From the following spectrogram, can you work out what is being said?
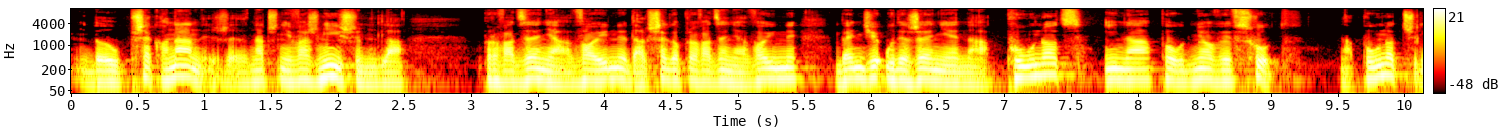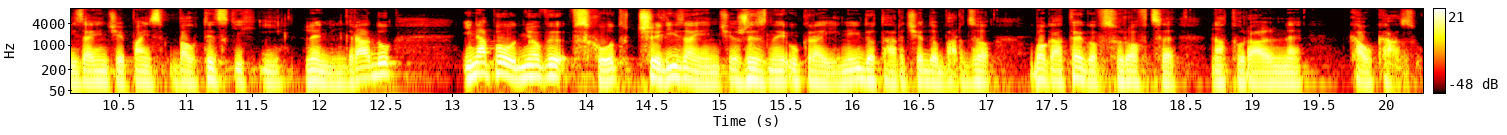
był przekonany, że znacznie ważniejszym dla prowadzenia wojny, dalszego prowadzenia wojny, będzie uderzenie na północ i na południowy wschód. Na północ, czyli zajęcie państw bałtyckich i Leningradu, i na południowy wschód, czyli zajęcie żyznej Ukrainy i dotarcie do bardzo bogatego w surowce naturalne Kaukazu.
